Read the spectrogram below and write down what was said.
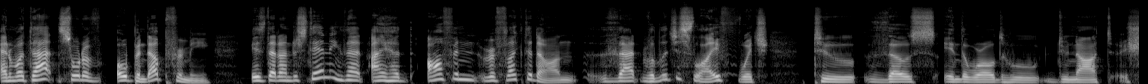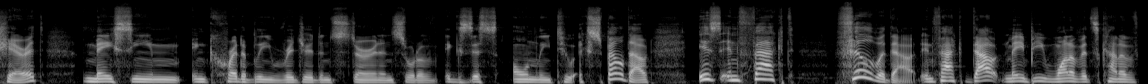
And what that sort of opened up for me is that understanding that I had often reflected on that religious life, which to those in the world who do not share it, may seem incredibly rigid and stern and sort of exists only to expel doubt, is in fact filled with doubt. In fact, doubt may be one of its kind of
